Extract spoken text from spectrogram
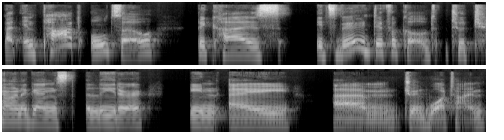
but in part also because it's very difficult to turn against a leader in a um, during wartime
